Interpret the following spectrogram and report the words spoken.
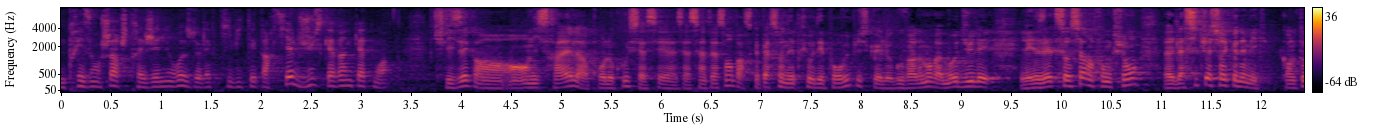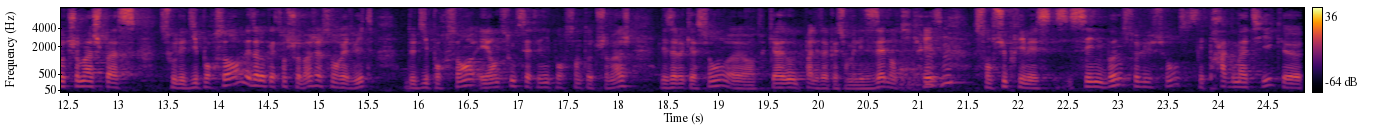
une prise en charge très généreuse de l'activité partielle jusqu'à 24 mois. Je disais qu'en Israël, pour le coup, c'est assez, assez, intéressant parce que personne n'est pris au dépourvu puisque le gouvernement va moduler les aides sociales en fonction euh, de la situation économique. Quand le taux de chômage passe sous les 10%, les allocations de chômage, elles sont réduites de 10% et en dessous de 7,5% de taux de chômage, les allocations, euh, en tout cas, pas les allocations, mais les aides anti-crise mhm. sont supprimées. C'est une bonne solution, c'est pragmatique euh,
